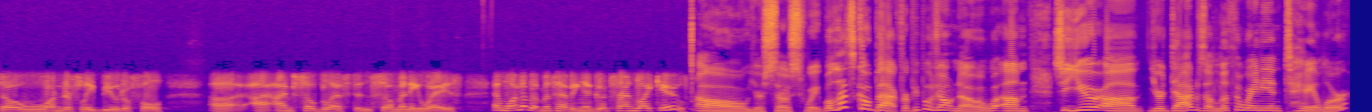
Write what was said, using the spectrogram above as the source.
so wonderfully beautiful. Uh, I, I'm so blessed in so many ways, and one of them is having a good friend like you. Oh, you're so sweet. Well, let's go back for people who don't know. Um, so your um, your dad was a Lithuanian tailor.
